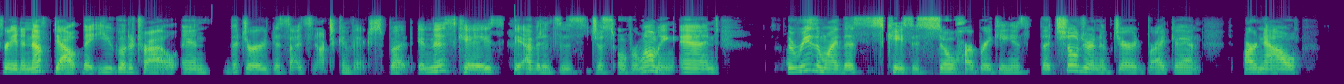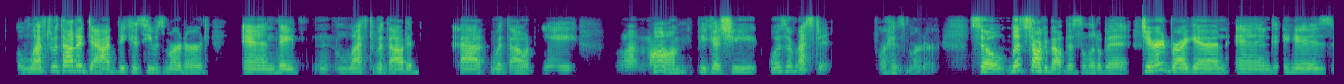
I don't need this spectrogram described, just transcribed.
create enough doubt that you go to trial and the jury decides not to convict. But in this case, the evidence is just overwhelming. And the reason why this case is so heartbreaking is the children of Jared Bridegan are now left without a dad because he was murdered, and they left without a uh, without a uh, mom because she was arrested for his murder. So let's talk about this a little bit. Jared Bridegan and his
